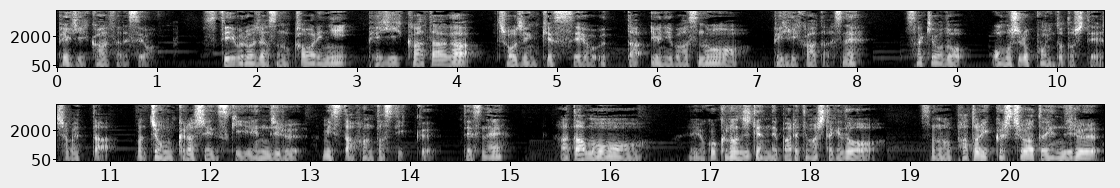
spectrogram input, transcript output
ペギー・カーターですよ。スティーブ・ロジャースの代わりに、ペギー・カーターが超人結成を打ったユニバースのペギー・カーターですね。先ほど面白ポイントとして喋った、まあ、ジョン・クラシンスキー演じるミスター・ファンタスティック。ですね。あとはもう、予告の時点でバレてましたけど、そのパトリック・スチュワート演じる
